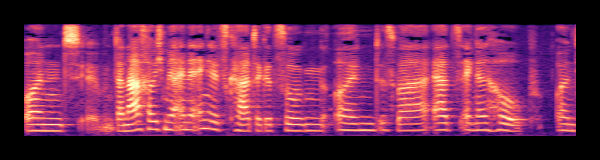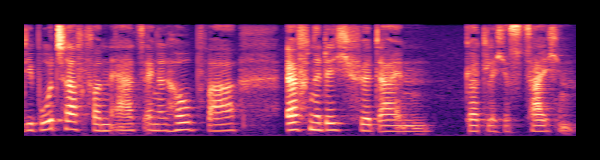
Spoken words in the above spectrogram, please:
Und ähm, danach habe ich mir eine Engelskarte gezogen und es war Erzengel Hope. Und die Botschaft von Erzengel Hope war, öffne dich für dein göttliches Zeichen.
